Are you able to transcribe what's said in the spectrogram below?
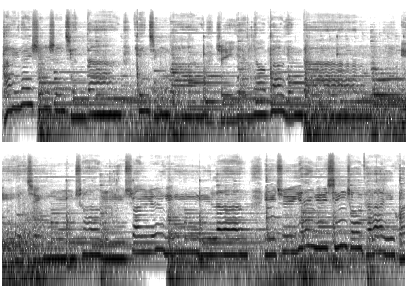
爱乃深深浅淡。天近晚，炊烟袅飘烟淡。一叶轻船，一双人玉兰，一曲烟雨行舟太缓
